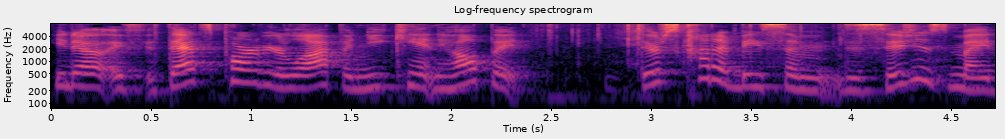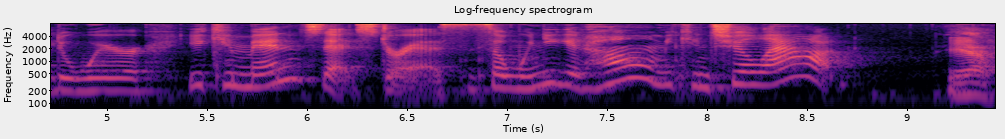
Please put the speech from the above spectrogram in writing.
you know, if, if that's part of your life and you can't help it, there's got to be some decisions made to where you can manage that stress. And so when you get home, you can chill out. Yeah,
